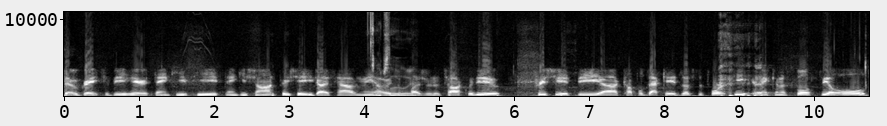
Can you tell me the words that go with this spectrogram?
So great to be here. Thank you, Pete. Thank you, Sean. Appreciate you guys having me. Always a pleasure to talk with you. Appreciate the uh, couple decades of support, Pete. You're making us both feel old.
